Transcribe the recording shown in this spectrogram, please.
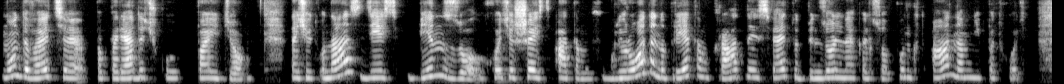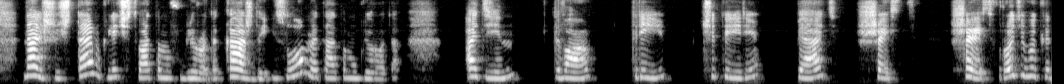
Ну, давайте по порядочку пойдем. Значит, у нас здесь бензол, хоть и 6 атомов углерода, но при этом кратная связь, тут бензольное кольцо. Пункт А нам не подходит. Дальше считаем количество атомов углерода. Каждый излом – это атом углерода. 1, 2, 3, 4, 5, 6. 6 вроде бы к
